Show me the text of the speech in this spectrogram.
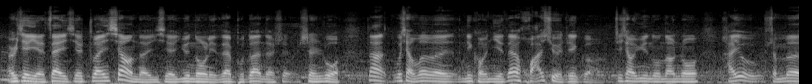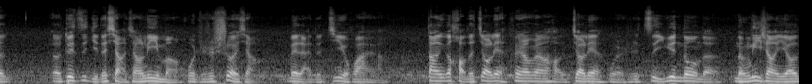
嗯而且也在一些专项的一些运动里在不断的深深入。那我想问问 Nico，你在滑雪这个这项运动当中，还有什么呃对自己的想象力吗？或者是设想未来的计划呀？当一个好的教练，非常非常好的教练，或者是自己运动的能力上也要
